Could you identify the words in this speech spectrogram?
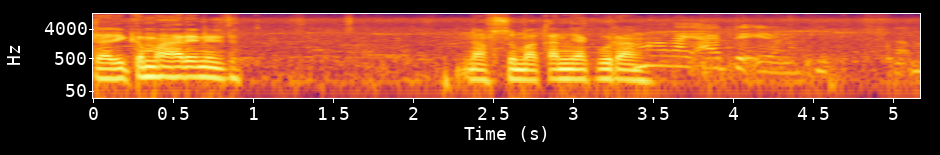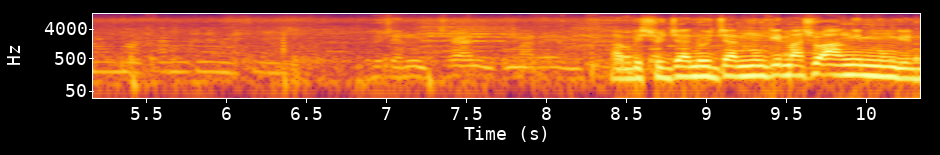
Dari kemarin itu. Nafsu makannya kurang. Sama kayak adik ya lagi enggak mau makan langsung. Habis hujan-hujan mungkin masuk angin mungkin.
